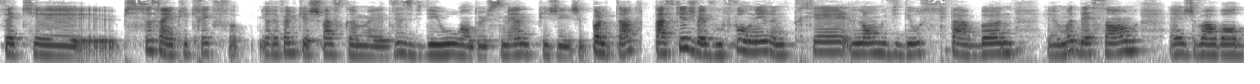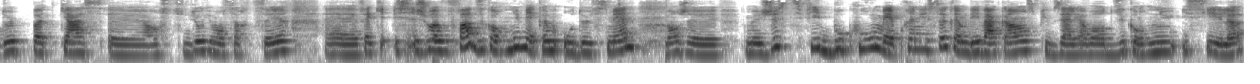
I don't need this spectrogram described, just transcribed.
Fait que, puis ça, ça impliquerait qu'il aurait fallu que je fasse comme 10 euh, vidéos en deux semaines, puis j'ai pas le temps. Parce que je vais vous fournir une très longue vidéo super bonne euh, mois de décembre. Euh, je vais avoir deux podcasts en studio qui vont sortir. fait que je vais vous faire du contenu, mais comme aux deux semaines. Bon, je me justifie beaucoup, mais prenez ça comme des vacances, puis vous allez avoir du contenu ici et là.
